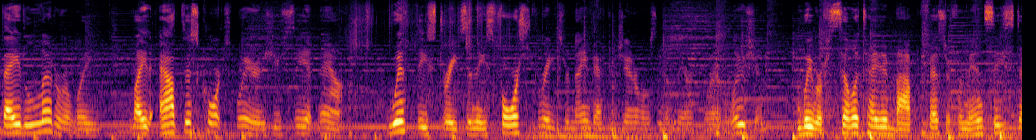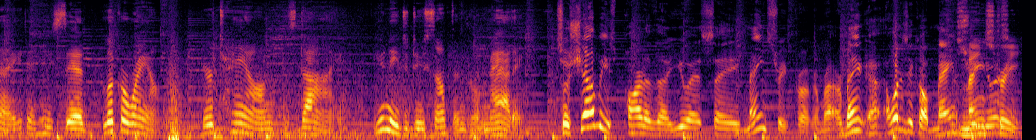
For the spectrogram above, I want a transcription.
They literally laid out this court square as you see it now with these streets, and these four streets are named after generals in the American Revolution. We were facilitated by a professor from NC State, and he said, Look around, your town is dying. You need to do something dramatic. So Shelby's part of the USA Main Street program, right? Or Main, uh, what is it called? Main Street. Main USA? Street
